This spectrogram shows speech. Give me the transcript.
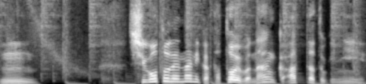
うん、仕事で何か例えば何かあった時に、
